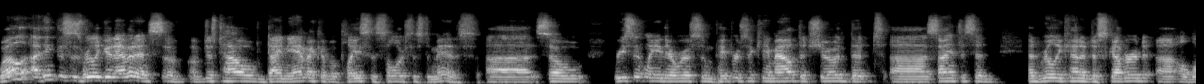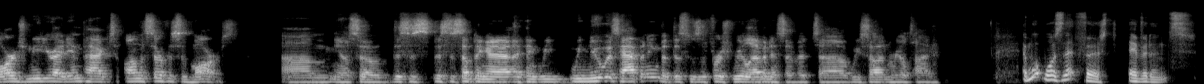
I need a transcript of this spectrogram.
Well, I think this is really good evidence of, of just how dynamic of a place the solar system is. Uh, so recently, there were some papers that came out that showed that uh, scientists had had really kind of discovered uh, a large meteorite impact on the surface of Mars. Um, you know, so this is this is something I, I, think we we knew was happening, but this was the first real evidence of it. Uh, we saw it in real time. And what was that first evidence?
